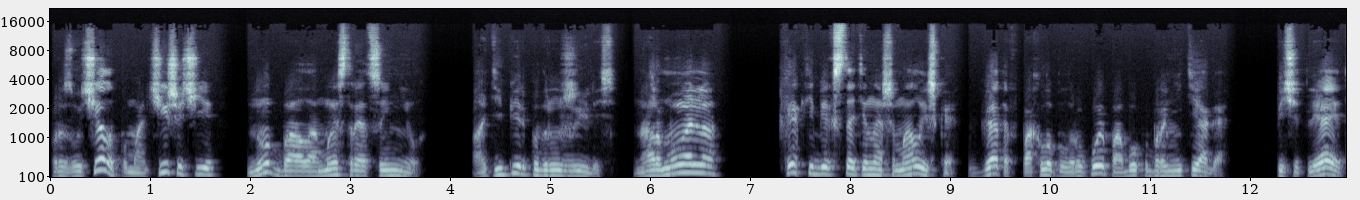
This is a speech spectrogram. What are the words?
Прозвучало по-мальчишечьи, но Бааламестро оценил. «А теперь подружились. Нормально?» «Как тебе, кстати, наша малышка?» Гатов похлопал рукой по боку бронетяга. «Впечатляет?»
